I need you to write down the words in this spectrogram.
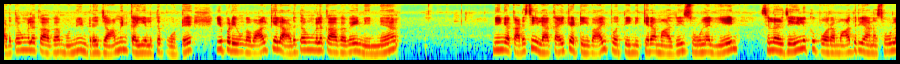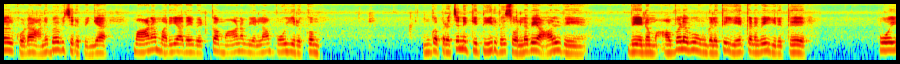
அடுத்தவங்களுக்காக முன்னின்று ஜாமீன் கையெழுத்து போட்டு இப்படி உங்கள் வாழ்க்கையில் அடுத்தவங்களுக்காகவே நின்று நீங்கள் கடைசியில் கை கட்டி வாய்ப்பொத்தி நிற்கிற மாதிரி சூழல் ஏன்? சிலர் ஜெயிலுக்கு போகிற மாதிரியான சூழல் கூட அனுபவிச்சிருப்பீங்க. மானம் மரியாதை வெட்கம் மானம் எல்லாம் போயிருக்கும். உங்கள் பிரச்சனைக்கு தீர்வு சொல்லவே ஆள் வே வேணும். அவ்வளவு உங்களுக்கு ஏற்கனவே இருக்குது போய்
